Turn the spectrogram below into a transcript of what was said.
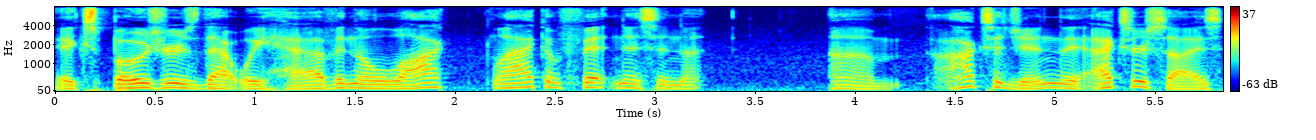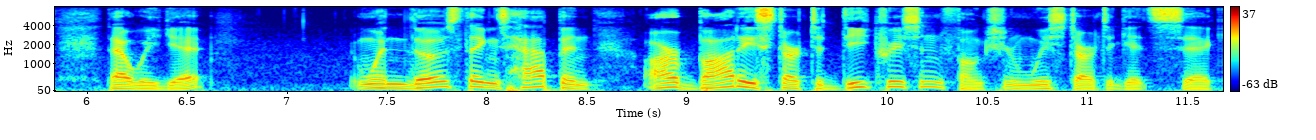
exposures that we have, in the lack, lack of fitness and um, oxygen, the exercise that we get, when those things happen, our bodies start to decrease in function. We start to get sick.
